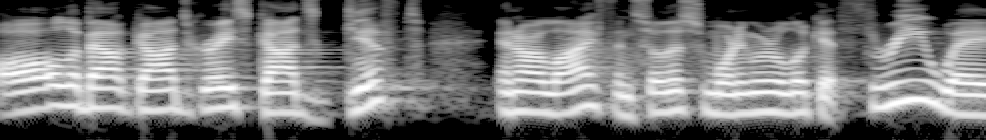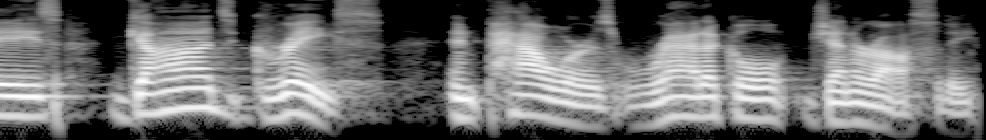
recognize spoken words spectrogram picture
all about God's grace, God's gift in our life. And so this morning, we're going to look at three ways God's grace empowers radical generosity.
